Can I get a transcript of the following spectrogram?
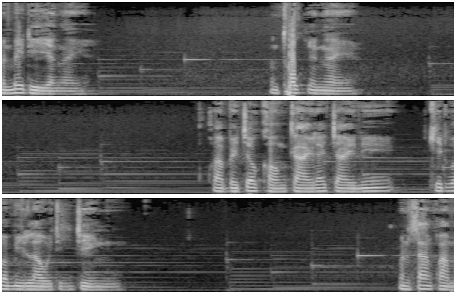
มันไม่ดียังไง มันทุกข์ยังไง ความเป็นเจ้าของกายและใจนี้คิดว่ามีเราจริง ๆ มันสร้างความ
